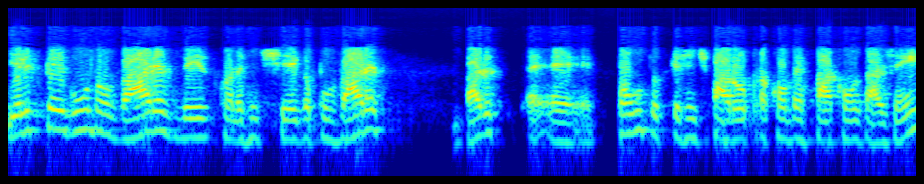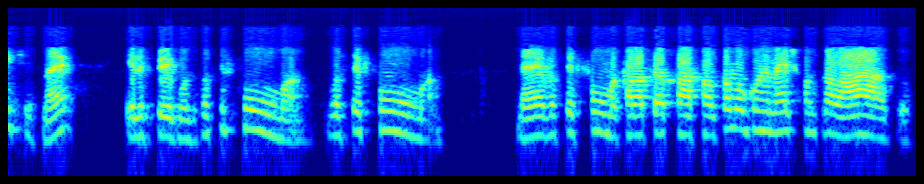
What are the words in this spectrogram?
E eles perguntam várias vezes quando a gente chega por várias, vários é, é pontos que a gente parou para conversar com os agentes, né? Eles perguntam: você fuma? Você fuma? Né? Você fuma? Aquela preocupação: toma algum remédio controlado?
